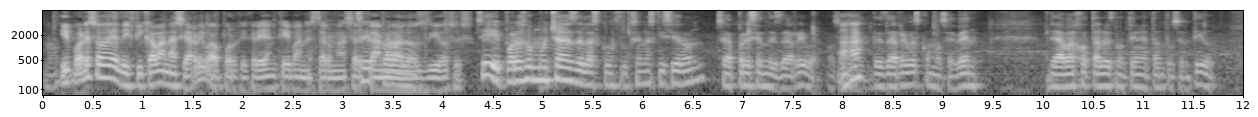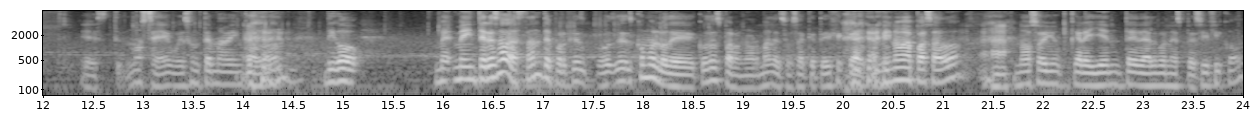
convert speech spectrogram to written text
¿no? y por eso edificaban hacia arriba porque creían que iban a estar más Sí, cercano para- a los dioses. Sí, por eso muchas de las construcciones que hicieron se aprecian desde arriba. O sea, Ajá. desde arriba es como se ven. De abajo tal vez no tiene tanto sentido. Este, no sé, güey, es un tema bien cabrón. Digo, me, me interesa bastante porque es, pues, es como lo de cosas paranormales. O sea, que te dije que a mí no me ha pasado. Ajá. No soy un creyente de algo en específico.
